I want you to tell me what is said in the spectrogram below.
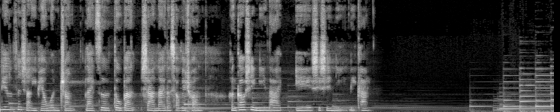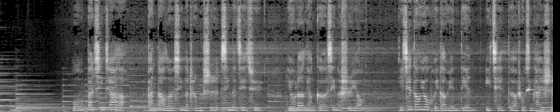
天分享一篇文章，来自豆瓣夏奈的小飞船。很高兴你来，也谢谢你离开。我搬新家了，搬到了新的城市、新的街区，有了两个新的室友，一切都又回到原点，一切都要重新开始。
